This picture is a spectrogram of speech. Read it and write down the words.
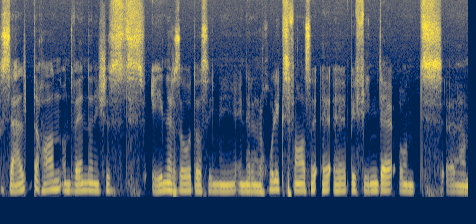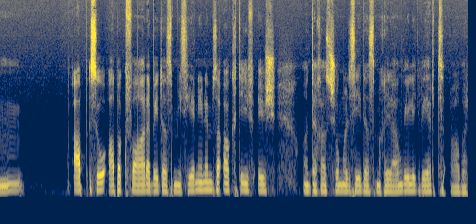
selten habe und wenn, dann ist es eher so, dass ich mich in einer Erholungsphase äh, äh, befinde und ähm, ab, so abgefahren bin, dass mein Hirn nicht mehr so aktiv ist und dann kann es schon mal sein, dass man ein bisschen langweilig wird, aber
